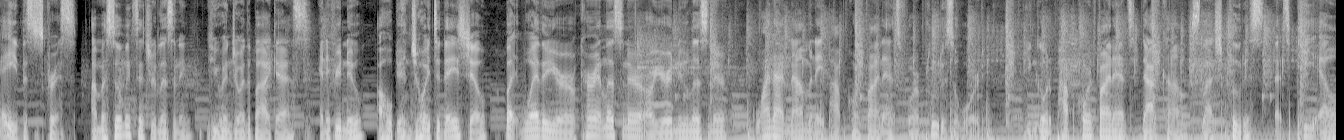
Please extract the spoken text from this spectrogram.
Hey, this is Chris. I'm assuming since you're listening, you enjoy the podcast. And if you're new, I hope you enjoyed today's show. But whether you're a current listener or you're a new listener, why not nominate Popcorn Finance for a Plutus Award? You can go to popcornfinance.com slash Plutus. That's P-L-U-T-U-S.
